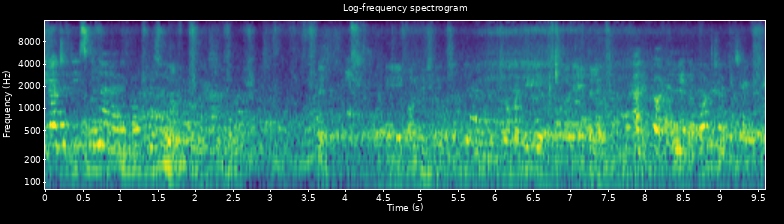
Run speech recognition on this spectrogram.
ఈరోజు తీసుకున్నారా రిపోర్ట్ అది టోటల్ మీ రిపోర్ట్ చూపించండి.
